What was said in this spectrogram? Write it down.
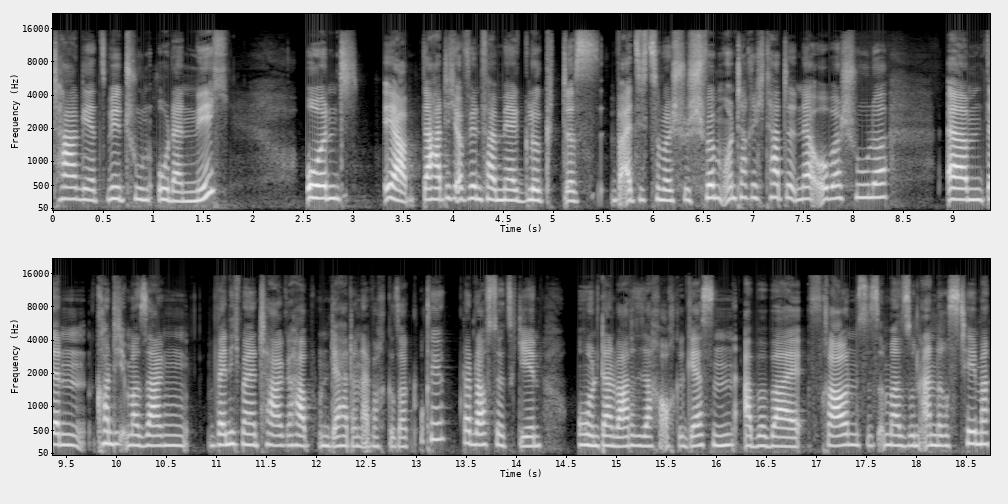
Tage jetzt wehtun oder nicht. Und ja, da hatte ich auf jeden Fall mehr Glück, dass als ich zum Beispiel Schwimmunterricht hatte in der Oberschule, ähm, dann konnte ich immer sagen, wenn ich meine Tage habe und der hat dann einfach gesagt, okay, dann darfst du jetzt gehen. Und dann war die Sache auch gegessen. Aber bei Frauen ist es immer so ein anderes Thema.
